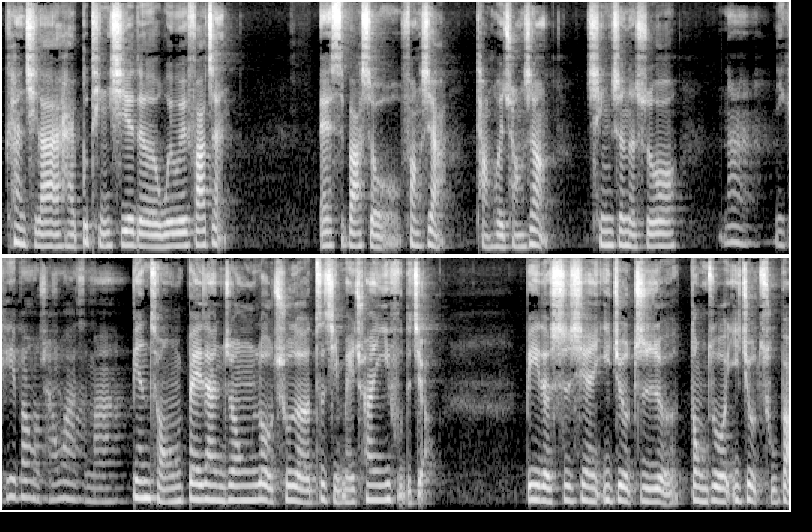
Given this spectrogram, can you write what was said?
看起来还不停歇的微微发颤。S 把手放下，躺回床上，轻声的说：“那。”你可以帮我穿袜子吗？边从被单中露出了自己没穿衣服的脚。B 的视线依旧炙热，动作依旧粗暴。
